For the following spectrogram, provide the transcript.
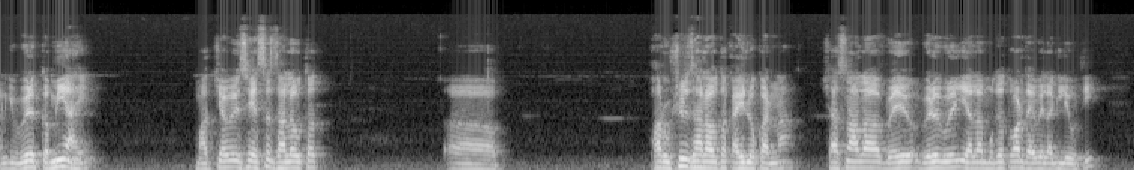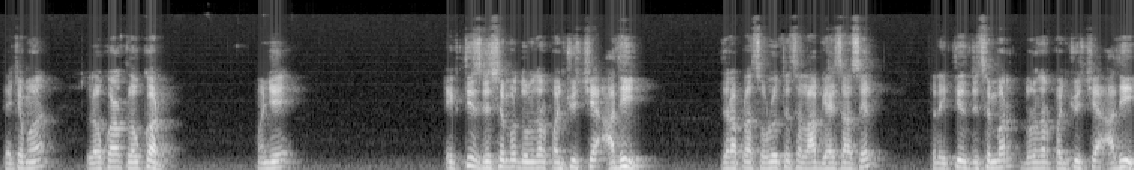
कारण की वेळ कमी आहे. मागच्या वेळेस हे असं झालं होतं. फार उशीर झाला होता काही लोकांना. शासनाला वेळ वेळोवेळी याला मुदतवाढ द्यावी लागली होती. त्याच्यामुळं लवकरात लवकर म्हणजे एकतीस डिसेंबर दोन हजार पंचवीसच्या आधी जर आपला सवलतीचा लाभ घ्यायचा असेल तर एकतीस डिसेंबर दोन हजार पंचवीसच्या आधी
